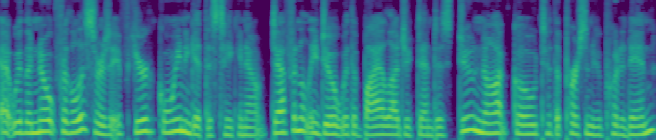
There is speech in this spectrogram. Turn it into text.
uh, with a note for the listeners, if you're going to get this taken out, definitely do it with a biologic dentist. Do not go to the person who put it in.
